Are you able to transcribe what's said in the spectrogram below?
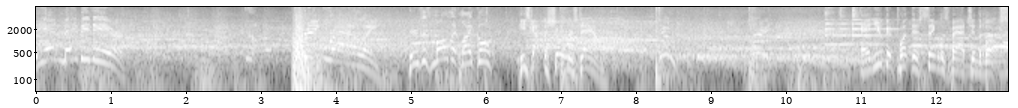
The end may be near. Ring rattling. Here's his moment, Michael. He's got the shoulders down. And you could put this singles match in the books.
